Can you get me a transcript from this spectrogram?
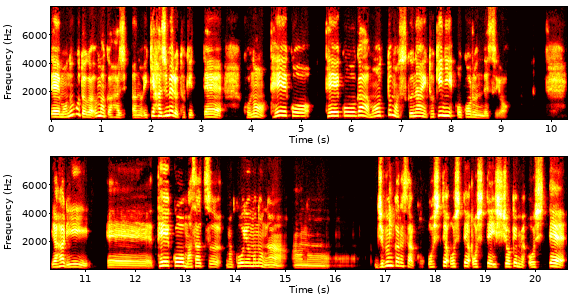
で、物事がうまくはじあの、いき始める時って、この抵抗抵抗が最も少ない時に起こるんですよ。やはり、えー抵抗、摩擦、まあ、こういうものが、あの、自分からさ、押して押して押して一生懸命押して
